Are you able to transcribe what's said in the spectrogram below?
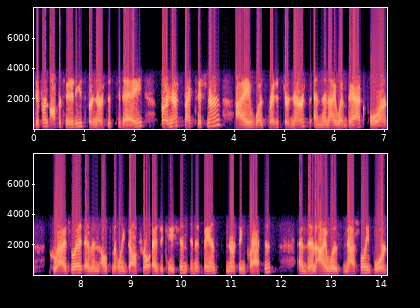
different opportunities for nurses today. For a nurse practitioner, I was registered nurse and then I went back for graduate and then ultimately doctoral education in advanced nursing practice. And then I was nationally board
